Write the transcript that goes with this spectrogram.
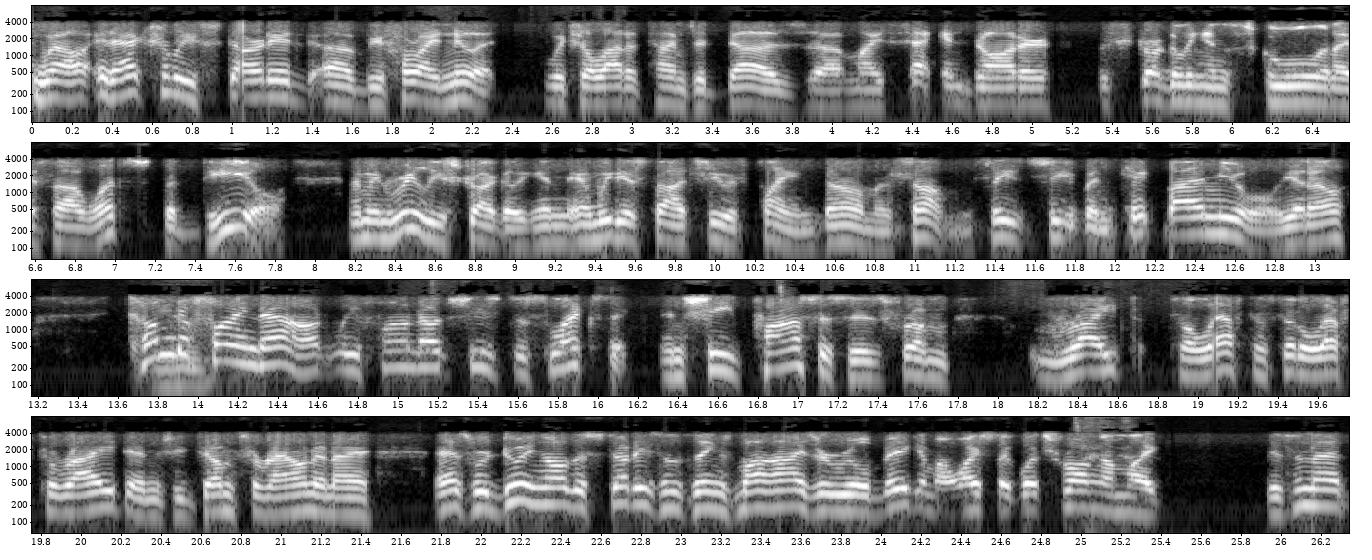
Well, it actually started uh, before I knew it which a lot of times it does. Uh, my second daughter was struggling in school, and I thought, what's the deal? I mean, really struggling, and, and we just thought she was playing dumb or something. She, she'd been kicked by a mule, you know. Come mm-hmm. to find out, we found out she's dyslexic, and she processes from right to left instead of left to right, and she jumps around. And I, as we're doing all the studies and things, my eyes are real big, and my wife's like, "What's wrong?" I'm like, "Isn't that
